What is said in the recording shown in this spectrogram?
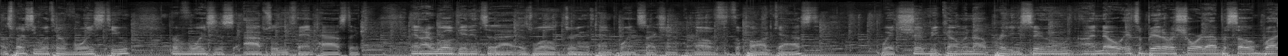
especially with her voice too. Her voice is absolutely fantastic, and I will get into that as well during the ten point section of the podcast, which should be coming up pretty soon. I know it's a bit of a short episode, but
